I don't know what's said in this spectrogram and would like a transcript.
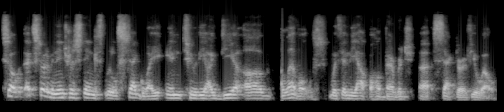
So that's sort of an interesting little segue into the idea of levels within the alcohol beverage uh, sector, if you will.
